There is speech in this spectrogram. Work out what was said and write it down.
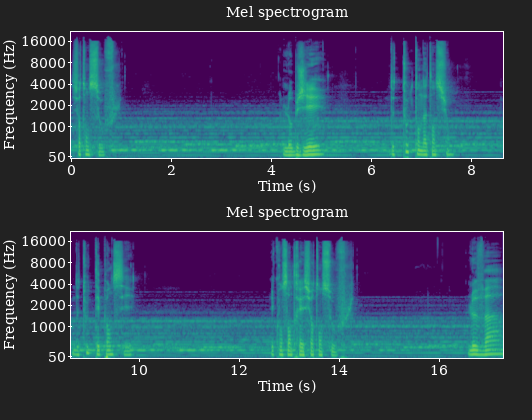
sur ton souffle, l'objet de toute ton attention de toutes tes pensées et concentré sur ton souffle. Le va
